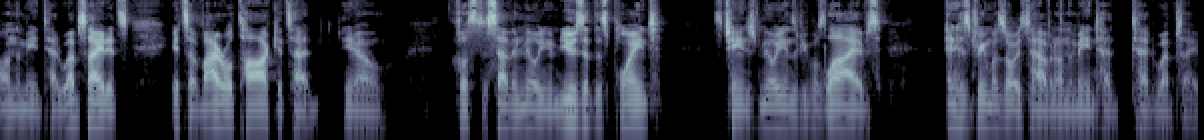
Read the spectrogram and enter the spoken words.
on the main TED website. It's it's a viral talk. It's had you know close to seven million views at this point. It's changed millions of people's lives, and his dream was always to have it on the main TED TED website.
